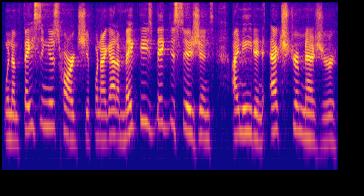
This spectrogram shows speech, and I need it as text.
when I'm facing this hardship, when I got to make these big decisions. I need an extra measure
